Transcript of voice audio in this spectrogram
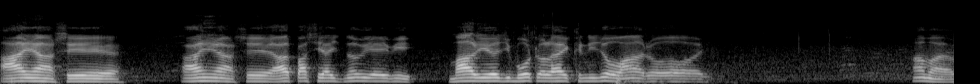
અહીંયા છે. અહીંયા છે. આ પાછી આજ નવી આવી. મારી હજી બોટલ આંખની જો આ હોય. આમાં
